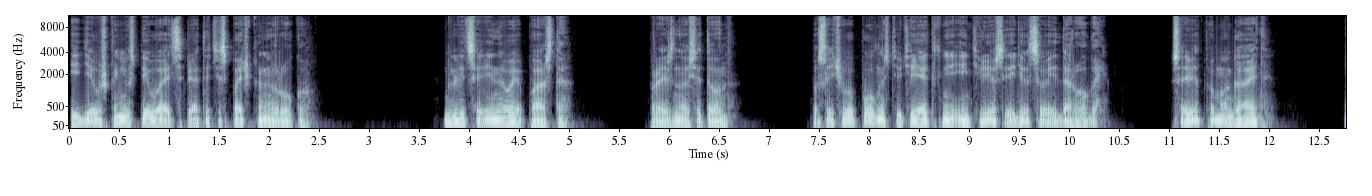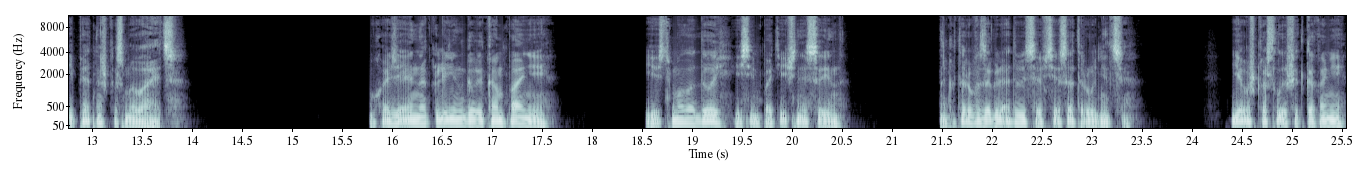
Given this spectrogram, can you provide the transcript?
и девушка не успевает спрятать испачканную руку. «Глицериновая паста», — произносит он, после чего полностью теряет к ней интерес и идет своей дорогой. Совет помогает, и пятнышко смывается. У хозяина клининговой компании есть молодой и симпатичный сын, на которого заглядываются все сотрудницы. Девушка слышит, как они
